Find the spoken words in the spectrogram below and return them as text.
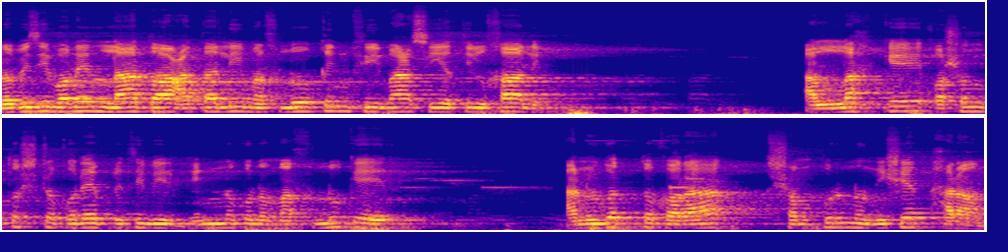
নবীজি বলেন, লা তাআতালি মাখলুকিন ফি মাসিয়াতিল খালিক। আল্লাহকে অসন্তুষ্ট করে পৃথিবীর ভিন্ন কোনো মাখলুকের আনুগত্য করা সম্পূর্ণ নিষেধ হারাম।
